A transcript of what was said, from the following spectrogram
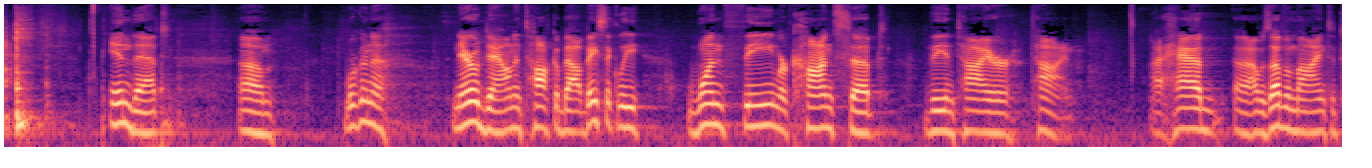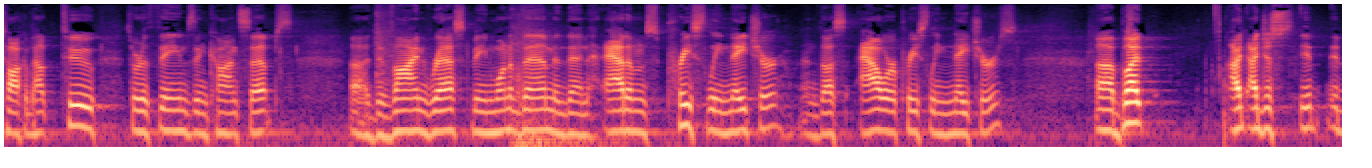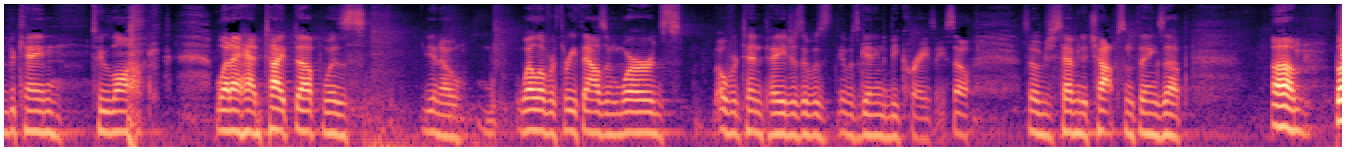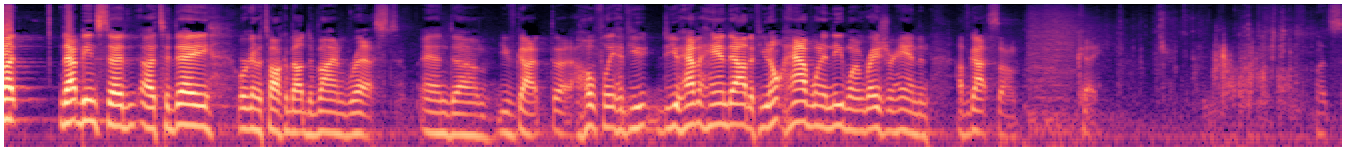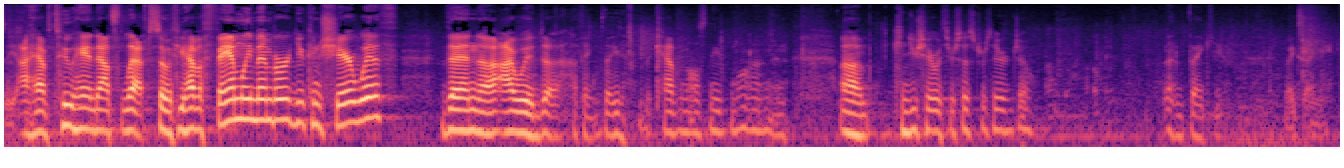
in that, um, we're going to narrow down and talk about basically one theme or concept the entire time. I had, uh, I was of a mind to talk about two sort of themes and concepts uh, divine rest being one of them, and then Adam's priestly nature, and thus our priestly natures. Uh, but I, I, just, it, it became too long. what I had typed up was you know, well over 3,000 words, over 10 pages. It was, it was getting to be crazy. So, so I'm just having to chop some things up. Um, but that being said, uh, today we're going to talk about divine rest. And um, you've got, uh, hopefully, have you, do you have a handout? If you don't have one and need one, raise your hand and I've got some. Okay. Let's see. I have two handouts left. So if you have a family member you can share with, then uh, I would, uh, I think they, the Kavanaughs need one. And um, can you share with your sisters here, Joe? And thank you. Thanks, Amy.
